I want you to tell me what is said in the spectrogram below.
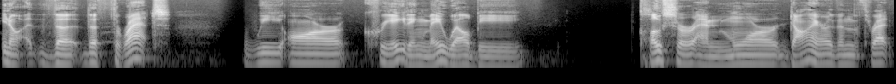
you know, the the threat we are creating may well be closer and more dire than the threat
